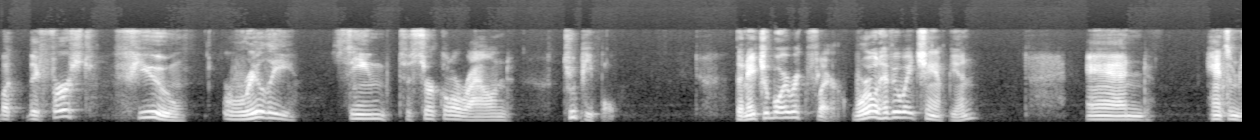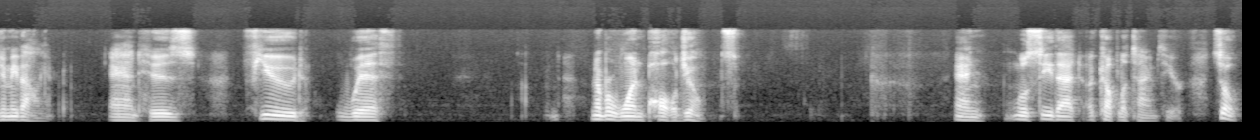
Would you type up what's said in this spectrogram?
But the first few really seemed to circle around two people the Nature Boy Ric Flair, World Heavyweight Champion, and Handsome Jimmy Valiant, and his feud with number one Paul Jones. And we'll see that a couple of times here. So,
